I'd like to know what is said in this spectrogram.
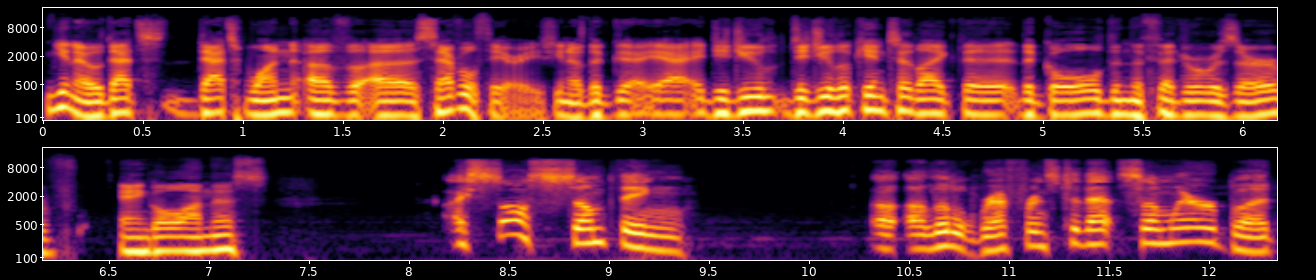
you know that's that's one of uh, several theories. You know, the uh, did you did you look into like the the gold and the Federal Reserve angle on this? I saw something, a, a little reference to that somewhere, but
